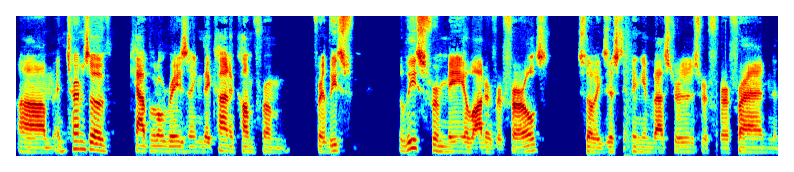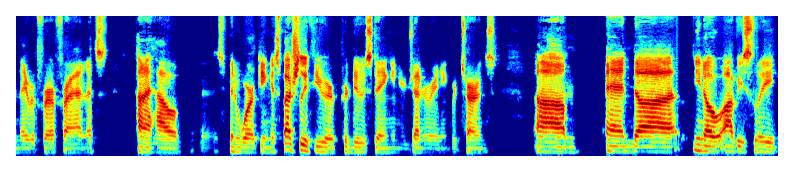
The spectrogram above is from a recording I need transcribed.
Um, in terms of capital raising, they kind of come from, for at least, at least for me, a lot of referrals. So existing investors refer a friend and they refer a friend. That's kind of how it's been working, especially if you're producing and you're generating returns. Um, and, uh, you know, obviously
